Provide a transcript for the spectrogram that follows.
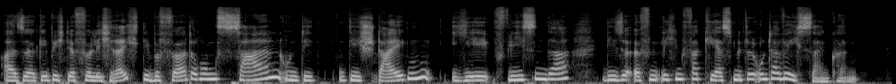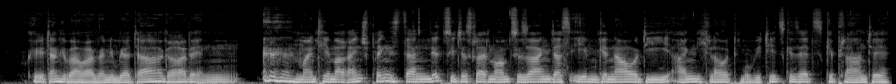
Also da gebe ich dir völlig recht, die Beförderungszahlen und die, die steigen, je fließender diese öffentlichen Verkehrsmittel unterwegs sein können. Okay, danke Barbara. Wenn du mir da gerade in mein Thema reinspringst, dann nütze ich das gleich mal, um zu sagen, dass eben genau die eigentlich laut Mobilitätsgesetz geplante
